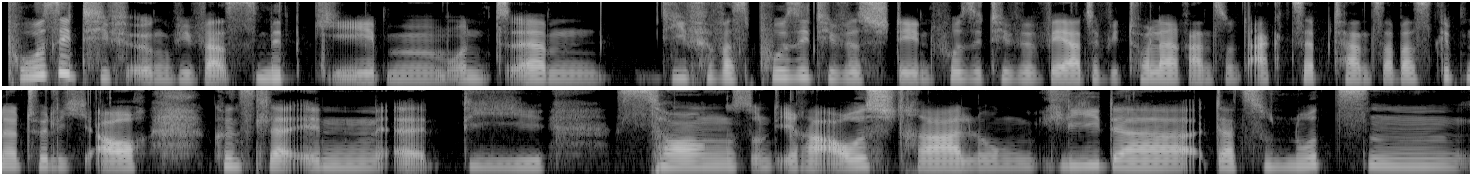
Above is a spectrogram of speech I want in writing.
positiv irgendwie was mitgeben und ähm, die für was Positives stehen, positive Werte wie Toleranz und Akzeptanz. Aber es gibt natürlich auch KünstlerInnen, äh, die Songs und ihre Ausstrahlung, Lieder dazu nutzen,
